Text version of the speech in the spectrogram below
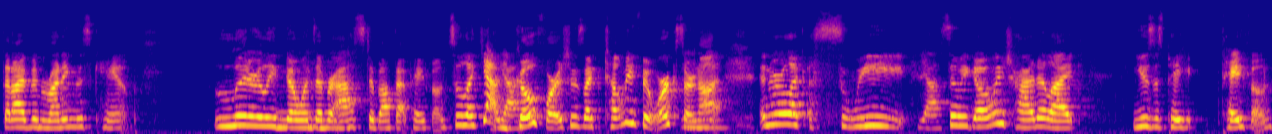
that I've been running this camp, literally no one's ever mm-hmm. asked about that payphone. So like, yeah, Yeah. go for it. She was like, tell me if it works or not. Mm-hmm. And we were like, sweet. Yeah. So we go and we try to like use this pay payphone.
